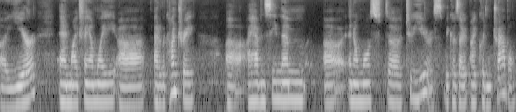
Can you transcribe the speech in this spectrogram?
a year and my family uh, out of the country uh, i haven't seen them uh, in almost uh, two years because I, I couldn't travel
